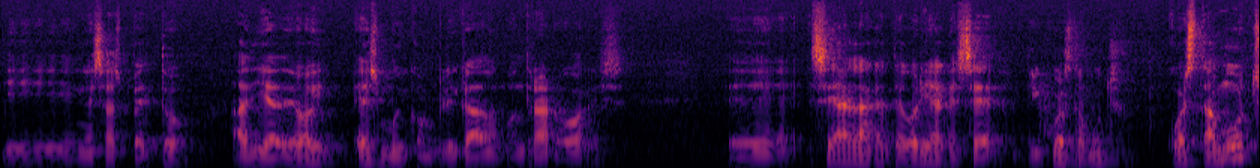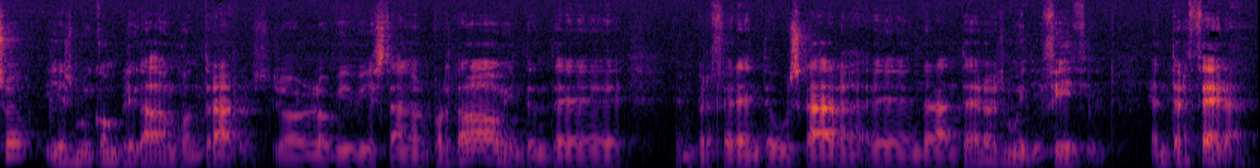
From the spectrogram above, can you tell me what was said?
Y en ese aspecto, a día de hoy, es muy complicado encontrar goles eh, sea en la categoría que sea. Y cuesta mucho. Cuesta mucho y es muy complicado encontrarlos. Yo lo viví este año en el Porto, intenté en preferente buscar eh, en delantero, es muy difícil. En tercera,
